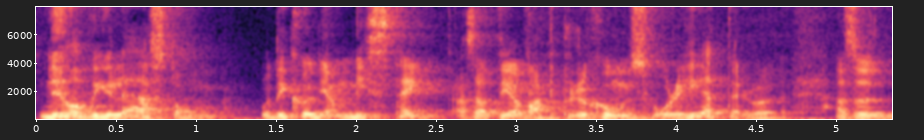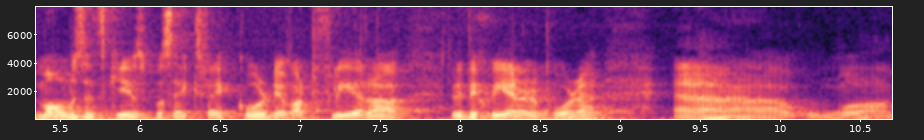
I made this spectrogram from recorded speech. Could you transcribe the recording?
Nu har vi ju läst om, och det kunde jag misstänkt, alltså att det har varit produktionssvårigheter. Alltså manuset skrevs på sex veckor, det har varit flera redigerare på det. Eh, och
